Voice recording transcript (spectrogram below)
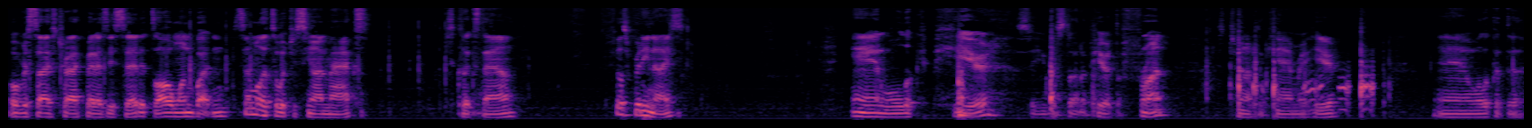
Oversized trackpad, as you said. It's all one button, similar to what you see on Macs. Just clicks down. Feels pretty nice. And we'll look up here. So you can start up here at the front. Just turn up the camera here. And we'll look at the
